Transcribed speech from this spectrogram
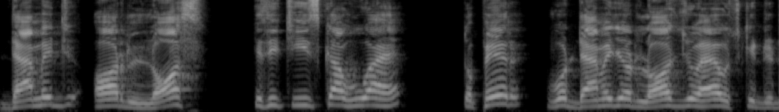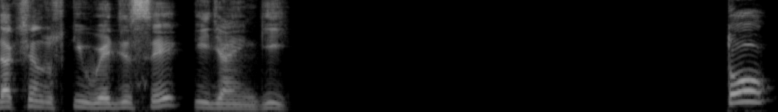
डैमेज और लॉस किसी चीज़ का हुआ है तो फिर वो डैमेज और लॉस जो है उसकी डिडक्शन उसकी वेजेस से की जाएँगी। तो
